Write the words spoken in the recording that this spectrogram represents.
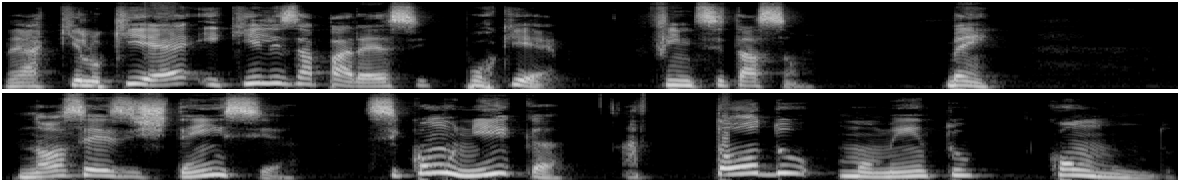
Né? Aquilo que é e que lhes aparece porque é. Fim de citação. Bem, nossa existência se comunica todo momento com o mundo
